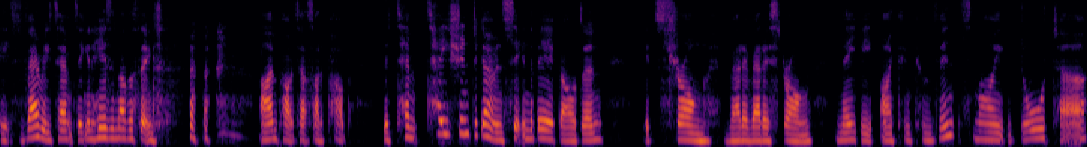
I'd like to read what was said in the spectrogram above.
it's very tempting. And here's another thing I'm parked outside a pub. The temptation to go and sit in the beer garden, it's strong, very, very strong. Maybe I can convince my daughter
